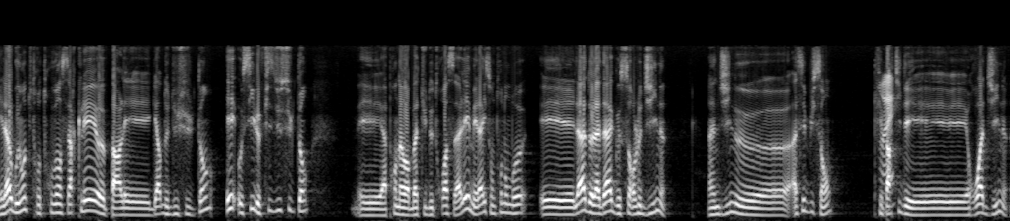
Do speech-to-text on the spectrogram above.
Et là, au bout d'un moment, tu te retrouves encerclé euh, par les gardes du sultan et aussi le fils du sultan. Et après en avoir battu 2-3, ça allait, mais là, ils sont trop nombreux. Et là, de la dague sort le djinn. Un djinn assez puissant, qui fait Ouais. partie des rois djinn.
